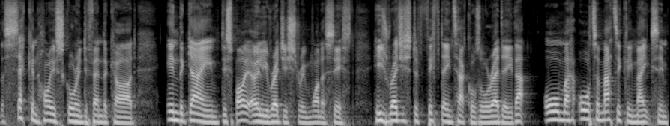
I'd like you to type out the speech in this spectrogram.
the second highest scoring defender card in the game, despite only registering one assist. He's registered 15 tackles already. That automatically makes him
